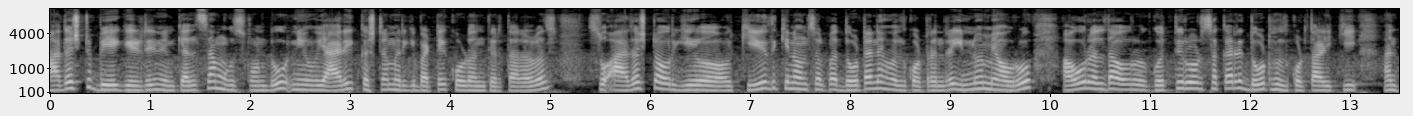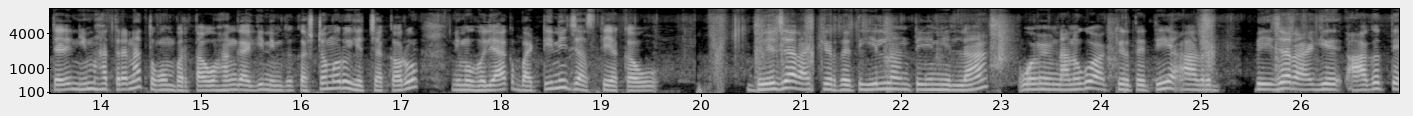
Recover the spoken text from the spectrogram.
ಆದಷ್ಟು ಬೇಗ ಇಡ್ರಿ ನಿಮ್ಮ ಕೆಲಸ ಮುಗಿಸ್ಕೊಂಡು ನೀವು ಯಾರಿಗೆ ಕಸ್ಟಮರಿಗೆ ಬಟ್ಟೆ ಕೊಡು ಅಂತಿರ್ತಾರಲ್ವ, ಸೊ, ಆದಷ್ಟು ಅವ್ರಿಗೆ, ಅವ್ರು ಕೇಳೋದಕ್ಕಿಂತ ಒಂದು ಸ್ವಲ್ಪ ದೋಟನೇ ಹೊಲ್ದು ಅಂದ್ರೆ ಇನ್ನೊಮ್ಮೆ ಅವರು ಅವರಲ್ದ ಅವರು ಗೊತ್ತಿರೋರು ಸಕ್ಕರೆ ದೋಟ್ ಹೊಲ್ದು ಕೊಡ್ತಾಳೆ ಈಕಿ ಅಂತೇಳಿ ನಿಮ್ಮ ಹತ್ರನ ತೊಗೊಂಬರ್ತಾವೆ. ಹಾಗಾಗಿ ನಿಮ್ಗೆ ಕಸ್ಟಮರು ಹೆಚ್ಚಾಕರು ನಿಮಗೆ ಹೊಲಿಯಾಕೆ ಬಟ್ಟಿನೇ ಜಾಸ್ತಿ ಆಕಾವು ಬೇಜಾರು ಹಾಕಿರ್ತೈತಿ ಇಲ್ಲ ಅಂತ ಏನಿಲ್ಲ. ಒಮ್ಮೆ ನನಗೂ ಹಾಕಿರ್ತೈತಿ ಆದ್ರೆ ಬೇಜಾರಾಗಿ ಆಗುತ್ತೆ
